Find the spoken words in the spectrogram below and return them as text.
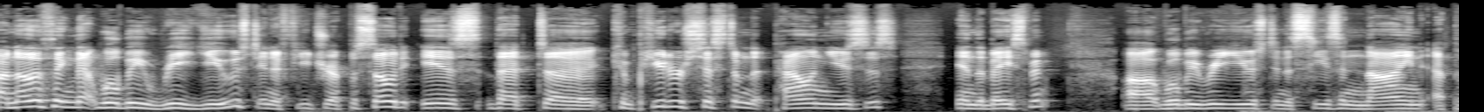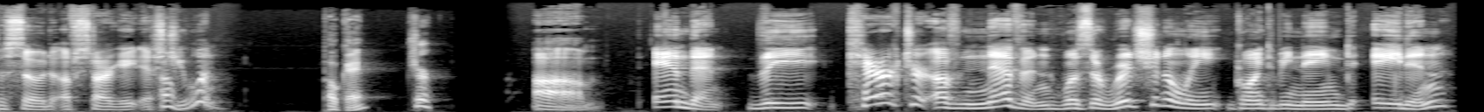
Another thing that will be reused in a future episode is that uh, computer system that Pallan uses in the basement uh, will be reused in a season 9 episode of Stargate SG 1. Okay. Sure. Um, and then the character of Nevin was originally going to be named Aiden,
